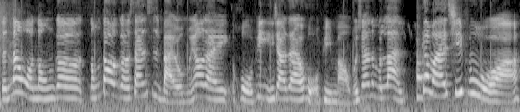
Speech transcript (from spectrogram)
等到我农个农到个三四百，我们要来火拼一下再来火拼嘛。我现在那么烂，干嘛来欺负我啊？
